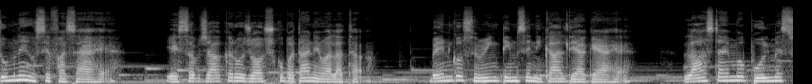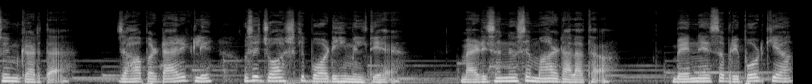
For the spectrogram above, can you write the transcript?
तुमने उसे फंसाया है। ये सब जाकर वो जॉर्ज को बताने वाला था। बेन को स्विमिंग टीम से निकाल दिया गया है। लास्ट टाइम वो पूल में स्विम करता है, जहाँ पर डायरेक्टली उसे जॉश की बॉडी ही मिलती है। मेडिसन ने उसे मार डाला था। बेन ने यह सब रिपोर्ट किया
